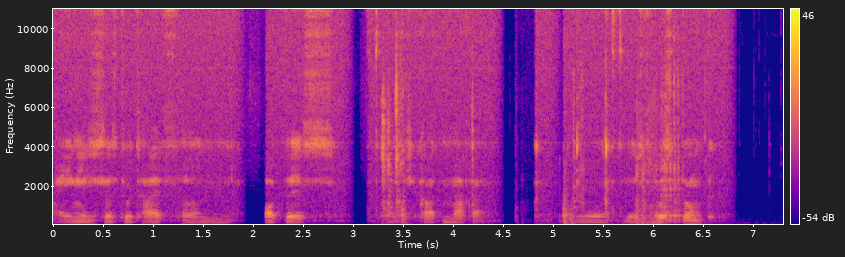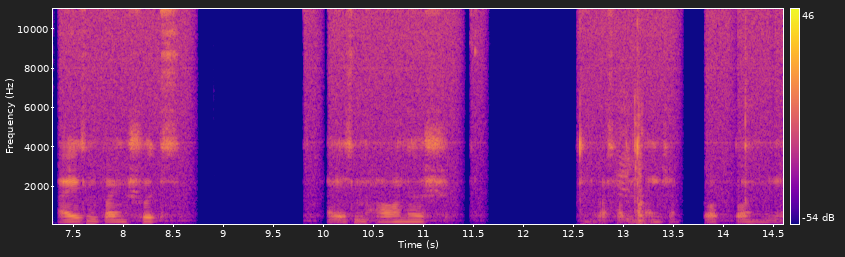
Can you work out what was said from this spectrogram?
Eigentlich ist das total von Hobbes, was ich gerade mache. So, hier ist Rüstung, Eisenbeinschutz, Eisenharnisch. Was habe ich eigentlich am Körper? Nee.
